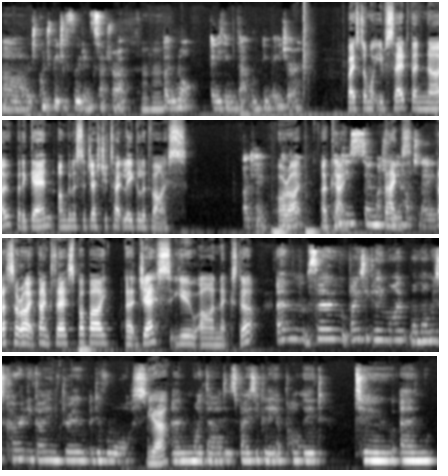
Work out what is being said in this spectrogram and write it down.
uh, to contribute to food and etc. But not anything that would be major. Based on what you've said, then no. But again, I'm going to suggest you take legal advice. Okay. All right. Okay. Thank you so much for your Thanks. help today. That's all right. Thanks, S. Bye bye. Uh, Jess, you are next up. Um, so basically, my my mum is currently going through a divorce, Yeah. and my dad is basically applied to um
